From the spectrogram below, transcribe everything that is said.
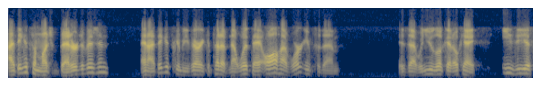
I think it's a much better division, and I think it's going to be very competitive. Now, what they all have working for them is that when you look at okay, easiest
